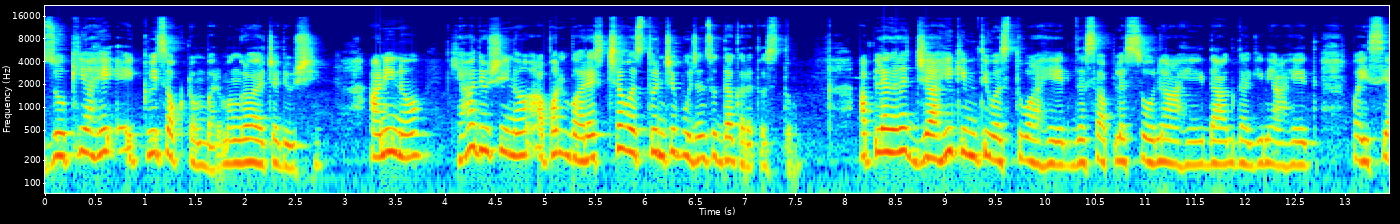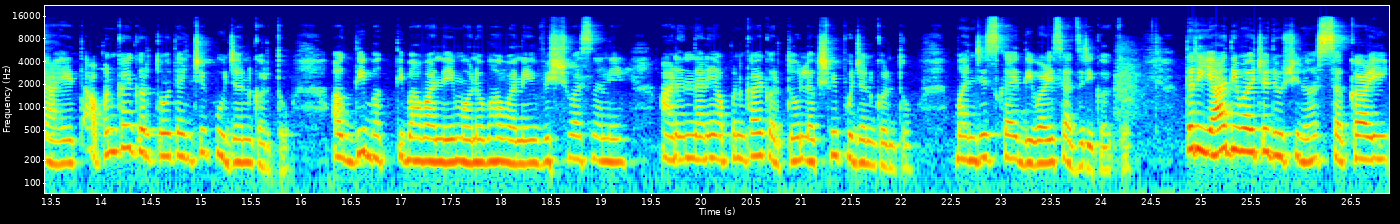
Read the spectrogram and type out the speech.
जो की आहे एकवीस ऑक्टोंबर मंगळवारच्या दिवशी. आणि न ह्या दिवशी न आपण बऱ्याचशा वस्तूंचे पूजनसुद्धा करत असतो. आपल्या घरात ज्याही किमती वस्तू आहेत जसं आपलं सोनं आहे दागदागिने आहेत पैसे आहेत आपण काय करतो? त्यांचे पूजन करतो. अगदी भक्तिभावाने मनोभावाने विश्वासाने आनंदाने आपण काय करतो? लक्ष्मीपूजन करतो. म्हणजेच काय? दिवाळी साजरी करतो. तर या दिवाळीच्या दिवशी ना सकाळी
